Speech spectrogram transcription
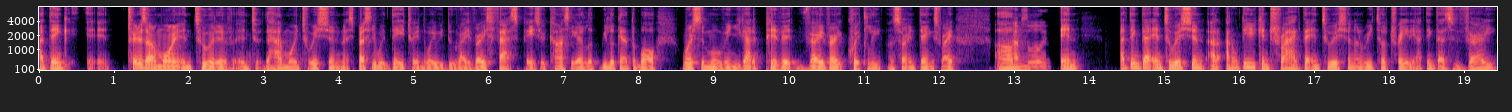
I think it, traders are more intuitive into they have more intuition especially with day trading the way we do right very fast paced you're constantly got to look be looking at the ball where's it moving you got to pivot very very quickly on certain things right um, absolutely and i think that intuition I, I don't think you can track that intuition on retail trading i think that's very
